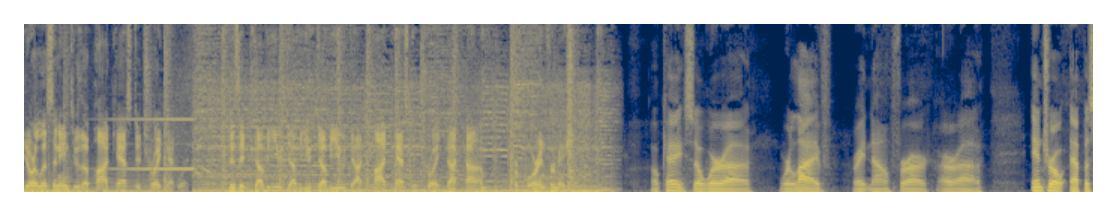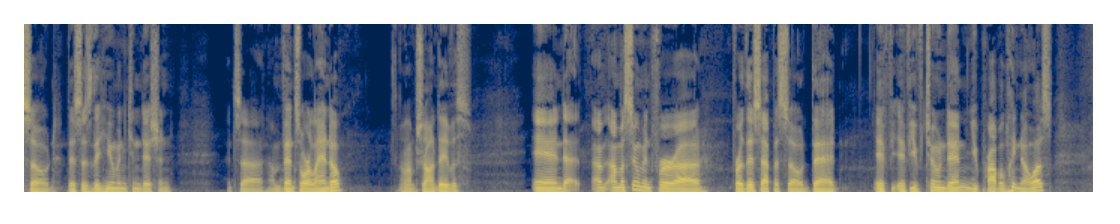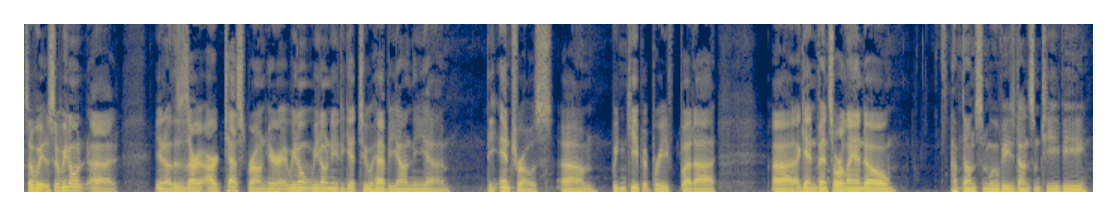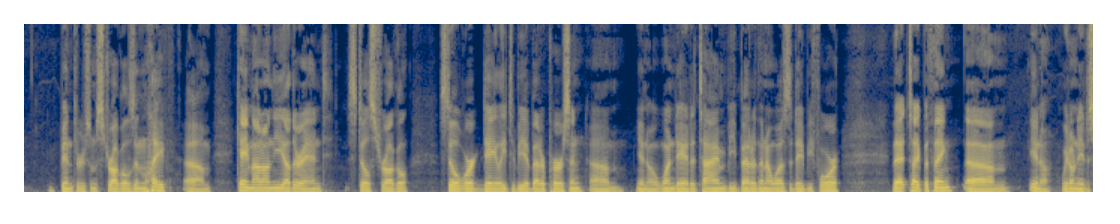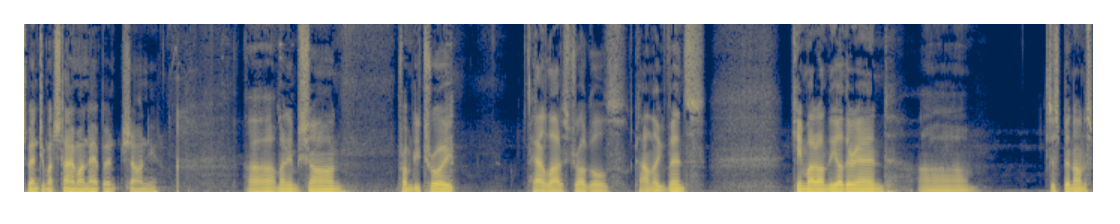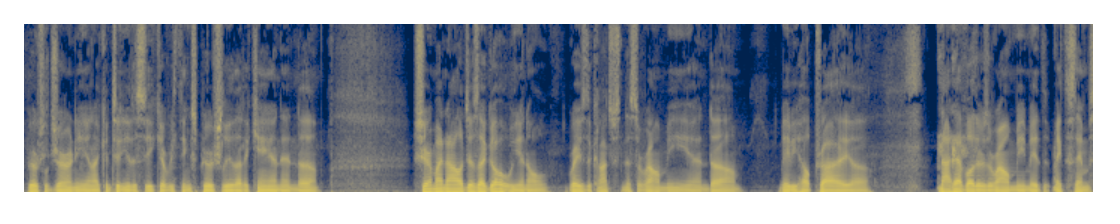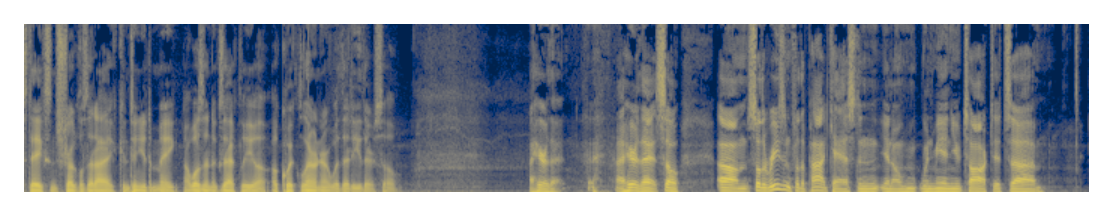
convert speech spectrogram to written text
You're listening to the Podcast Detroit Network. Visit www.podcastdetroit.com for more information. Okay, so we're uh, we're live right now for our our uh, intro episode. This is the human condition. It's uh, I'm Vince Orlando, I'm Sean Davis. and uh, I'm, I'm assuming for uh, for this episode that if if you've tuned in, you probably know us. So we so we don't uh, you know this is our, our test ground here. And we don't we don't need to get too heavy on the uh, the intros. Um, we can keep it brief, but uh, uh, again, Vince Orlando. I've done some movies, done some TV, been through some struggles in life. Um, came out on the other end, still struggle, still work daily to be a better person. Um, you know, one day at a time, be better than I was the day before. That type of thing. Um, you know, we don't need to spend too much time on that. But Sean, you Uh, my name's Sean from Detroit. Had a lot of struggles, kind of like Vince. Came out on the other end. Um, just been on a spiritual journey, and I continue to seek everything spiritually that I can and uh, share my knowledge as I go. You know, raise the consciousness around me, and um, maybe help try uh, not have others around me make the, make the same mistakes and struggles that I continue to make. I wasn't exactly a, a quick learner with it either, so I hear that. I hear that. So, um, so the reason for the podcast, and you know, when me and you talked, it's uh,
